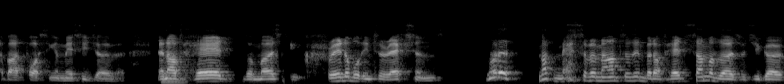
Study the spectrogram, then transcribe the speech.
about passing a message over, and I've had the most incredible interactions. Not a, not massive amounts of them, but I've had some of those which you go,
